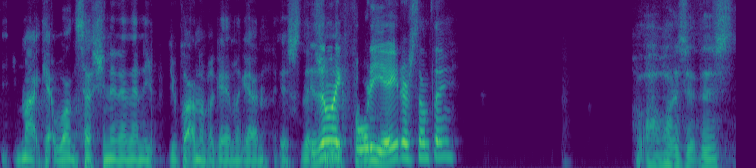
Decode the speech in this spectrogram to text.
You might get one session in, and then you, you've got another game again. It's literally Is it like 48 or something? oh, what is it? There's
